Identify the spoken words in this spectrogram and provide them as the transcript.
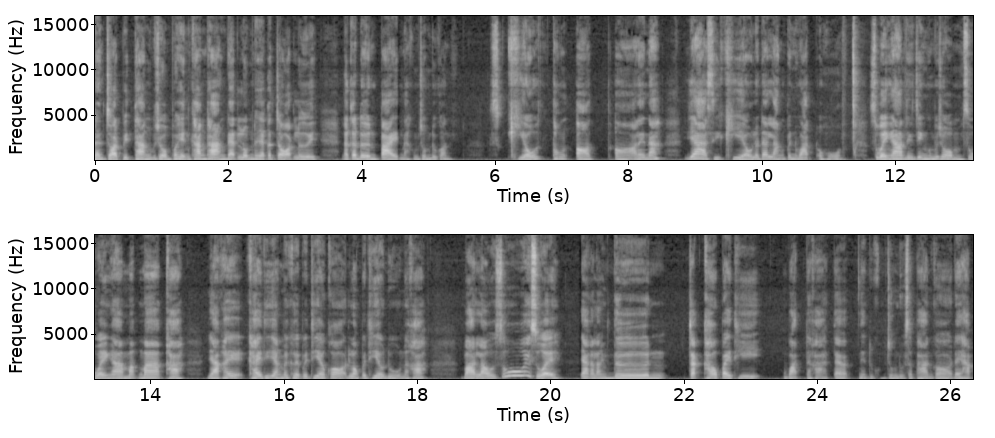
ดันจอดผิดทางคุณผู้ชมเพราะเห็นข้างทางแดดล่มธัญญาก็จอดเลย แล้วก็เดินไปนะคุณผู้ชมดูก่อน เขียวท้องอ่อ อออะไรนะ หญ้าสีเขียวแล้วด้านหลังเป็นวัด โอ้โห สวยงามจริง ๆ คุณผู้ชม สวยงามมาก ๆ ค่ะ อยากให้ใครที่ยังไม่เคยไปเที่ยวก็ลองไปเที่ยวดูนะคะ บ้านเราสวยสวยยากำลังเดินจะเข้าไปที่วัดนะคะ แต่เนี่ยดูคุณผู้ชมดูสะพานก็ได้หัก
